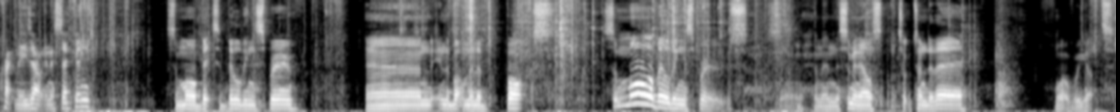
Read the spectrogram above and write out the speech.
crack these out in a second. Some more bits of building sprue. And in the bottom of the box, some more building sprues. So, and then there's something else tucked under there. What have we got?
